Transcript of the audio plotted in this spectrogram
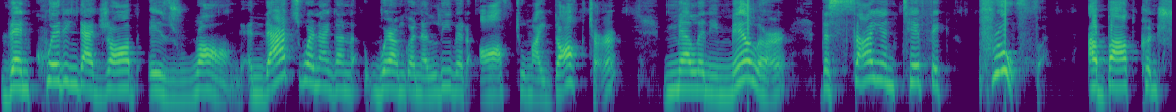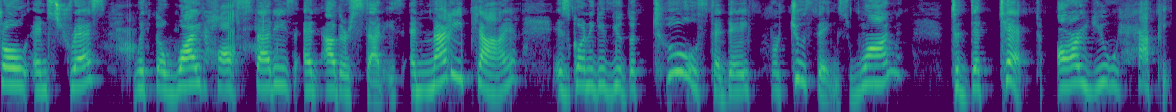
than quitting that job is wrong. And that's when I'm gonna where I'm gonna leave it off to my doctor, Melanie Miller, the scientific proof about control and stress with the Whitehall studies and other studies. And Marie Pierre is going to give you the tools today for two things. One, to detect are you happy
